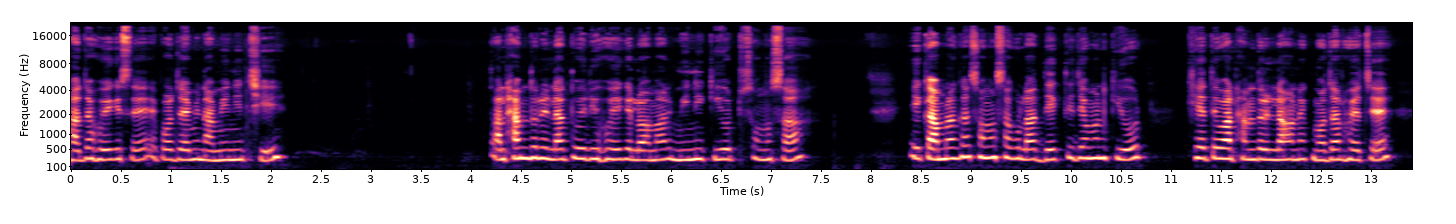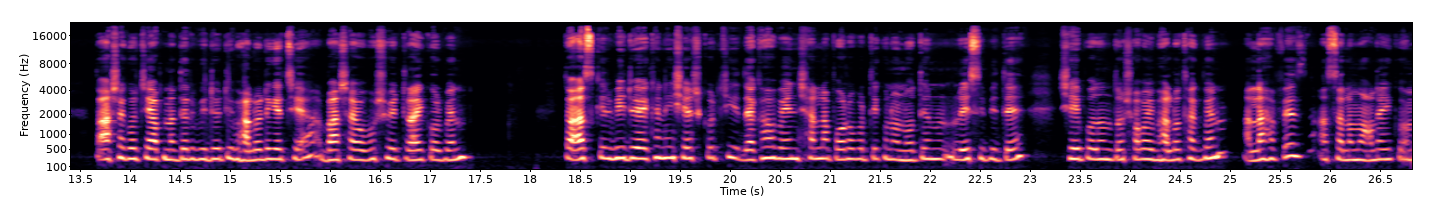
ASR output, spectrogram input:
ভাজা হয়ে গেছে, এ পর্যায়ে আমি নামিয়ে নিচ্ছি। তো আলহামদুলিল্লাহ তৈরি হয়ে গেল আমার মিনি কিউট সমস্যা। এই কামরাঙ্গা সমস্যাগুলো দেখতে যেমন কিউট খেতেও আলহামদুলিল্লাহ অনেক মজার হয়েছে। তো আশা করছি আপনাদের ভিডিওটি ভালো লেগেছে, বাসায় অবশ্যই ট্রাই করবেন। তো আজকের ভিডিও এখানেই শেষ করছি, দেখা হবে ইনশাল্লাহ পরবর্তী কোনো নতুন রেসিপিতে সেই পর্যন্ত সবাই ভালো থাকবেন, আল্লাহ হাফেজ, আসসালামু আলাইকুম।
